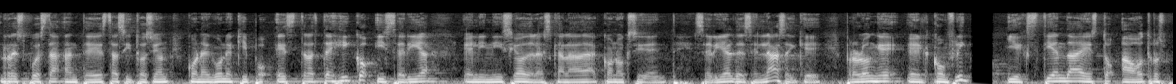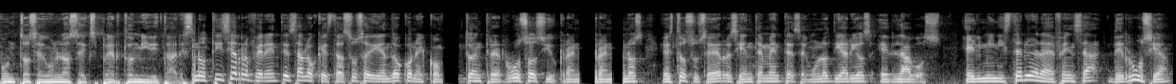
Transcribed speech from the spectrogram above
respuesta ante esta situación con algún equipo estratégico y sería el inicio de la escalada con Occidente. Sería el desenlace que prolongue el conflicto y extienda esto a otros puntos según los expertos militares. Noticias referentes a lo que está sucediendo con el conflicto entre rusos y ucranianos. Esto sucede recientemente según los diarios eslavos. El Ministerio de la Defensa de Rusia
